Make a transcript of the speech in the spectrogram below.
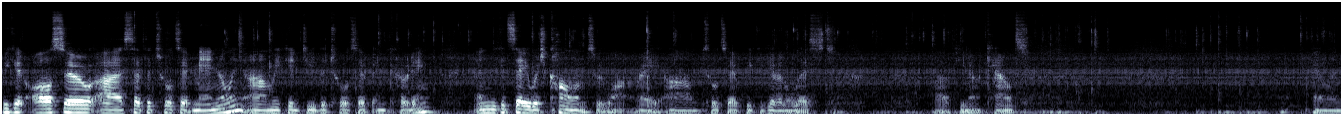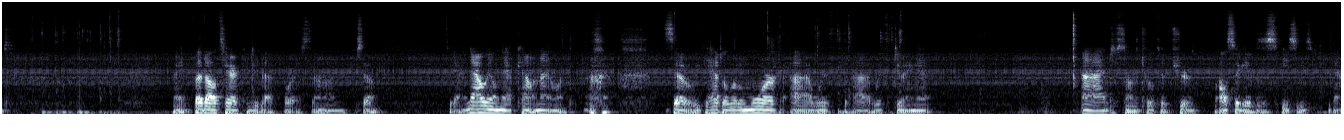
We could also uh, set the tooltip manually. Um, we could do the tooltip encoding, and we could say which columns we want, right? Um, tooltip, we could give it a list of, you know, count island. Right, but Altair can do that for us. Um, so yeah, now we only have count and island. so we had a little more uh, with uh, with doing it. Uh, just on the tooltip true. Also gave us a species. Yeah.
